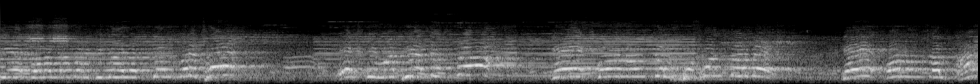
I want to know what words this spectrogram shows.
দিয়ে জনগণের বিজয় অর্জন করেছে। একটি মাফিয়া তত্ত্ব কে কোন অঞ্চল শোষণ করবে কে কোন অঞ্চল ভাগ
